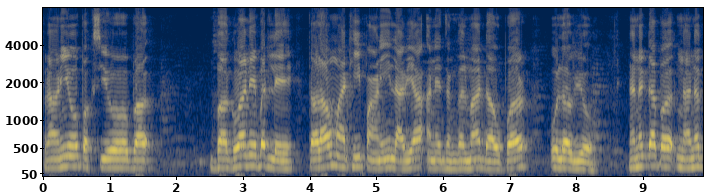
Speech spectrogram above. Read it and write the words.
પ્રાણીઓ, પક્ષીઓ ભાગવાને બદલે તળાવમાંથી પાણી લાવ્યા અને જંગલમાં દાવ પર ઓલવ્યો. નાનકડા નાનક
